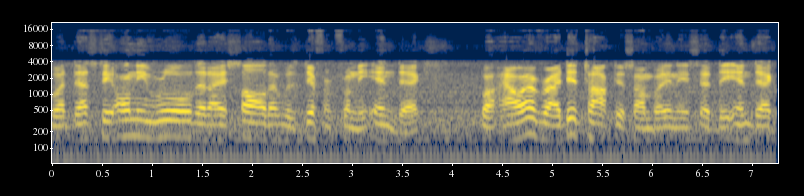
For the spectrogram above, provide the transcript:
But that's the only rule that I saw that was different from the index. But however, I did talk to somebody and they said the index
